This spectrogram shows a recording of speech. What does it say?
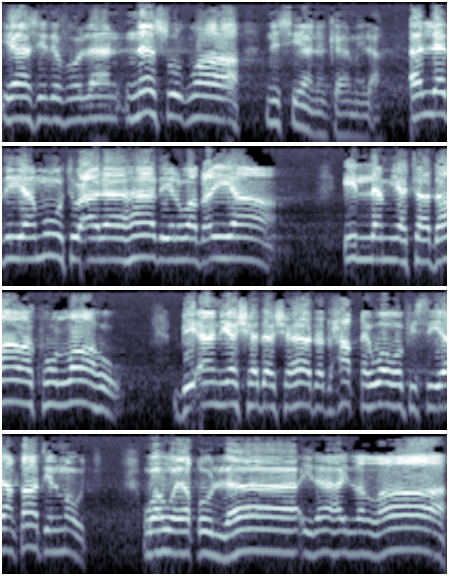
يا سيدي فلان نسوا الله نسيانا كاملا. الذي يموت على هذه الوضعية إن لم يتداركه الله بأن يشهد شهادة الحق وهو في سياقات الموت وهو يقول لا إله إلا الله.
